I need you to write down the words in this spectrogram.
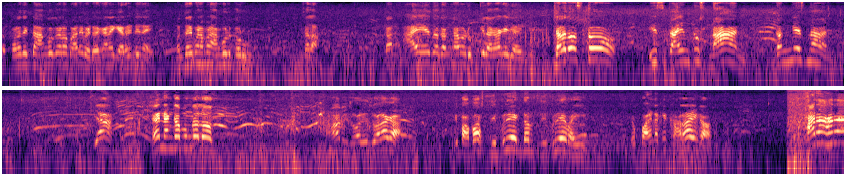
तर परत एकदा आंघोळ करा पाणी भेटेल का नाही? गॅरंटी नाही. पण तरी पण आपण आंघोळ करू. चला. गंग आहे तो गंगा में डुबकी लगा के जाएंगे चला दोस्तों इस टाइम टू स्नान. गंगे स्नान. या. हे नंगा पुंगा लोग हा भिजवा भिजवाला का हे बाबा स्लिपरी आहे एकदम स्लिपरी आहे भाई. हे पाय नक्की खारा आहे का? हरा हरा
